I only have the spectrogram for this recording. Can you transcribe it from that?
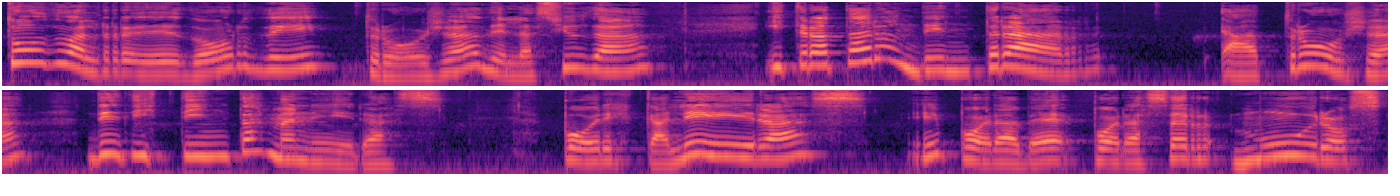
todo alrededor de Troya, de la ciudad, y trataron de entrar a Troya de distintas maneras, por escaleras, ¿eh? por, por hacer muros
